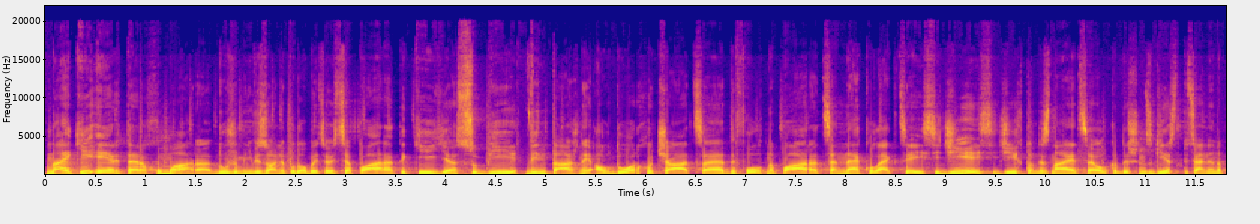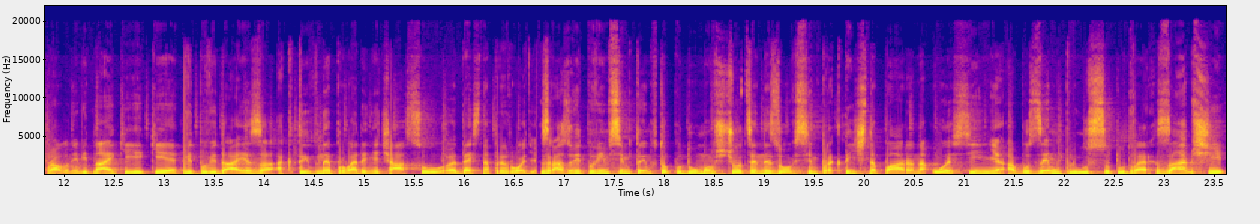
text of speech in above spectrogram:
Nike Air Terra Humara. Дуже мені візуально подобається ось ця пара. Такий собі вінтажний аудор, хоча це дефолтна пара, це не колекція ACG. ACG, хто не знає, це All Conditions Gear, спеціальне направлення від Nike, яке відповідає за активне проведення часу е, десь на природі. Зразу відповім всім тим, хто подумав, що це не зовсім практична пара на осінь або зиму, плюс тут верх замші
